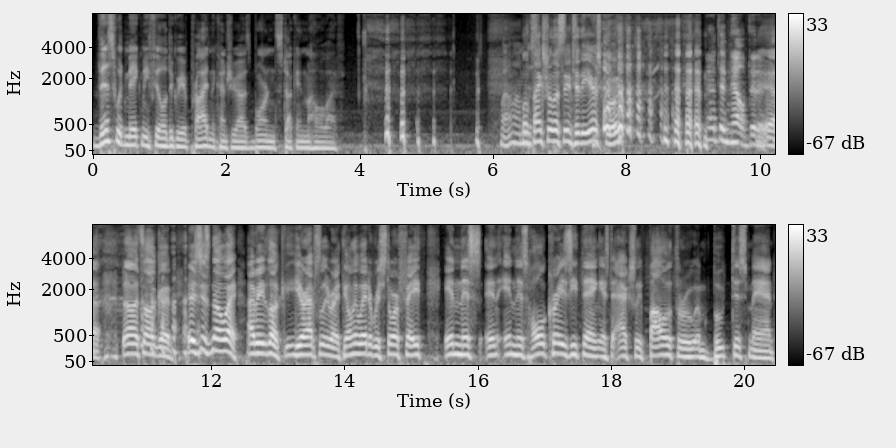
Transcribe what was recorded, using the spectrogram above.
this would make me feel a degree of pride in the country I was born and stuck in my whole life. well, I'm well, just, thanks for listening to the Ear Spoon. that didn't help, did it? yeah, no, it's all good. There's just no way. I mean, look, you're absolutely right. The only way to restore faith in this in, in this whole crazy thing is to actually follow through and boot this man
